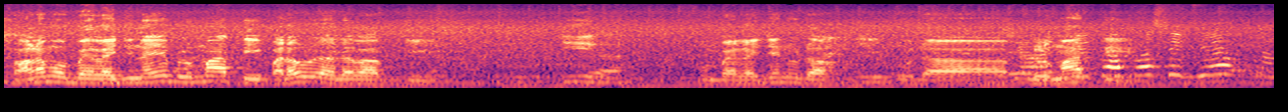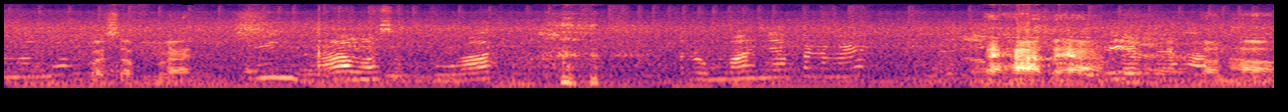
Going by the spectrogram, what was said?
Soalnya Mobile Legends aja belum mati, padahal udah ada PUBG. Iya. Mobile Legends udah udah belum Cewek mati. itu apa sih dia namanya? Clash of Clans. Eh, enggak, maksud gua. Rumahnya apa namanya? TH, TH. Iya, TH. Town Hall.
